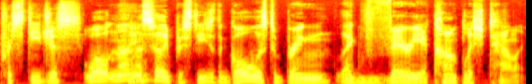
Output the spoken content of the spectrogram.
prestigious? Well, not thing? necessarily prestige. The goal was to bring like very accomplished talent,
